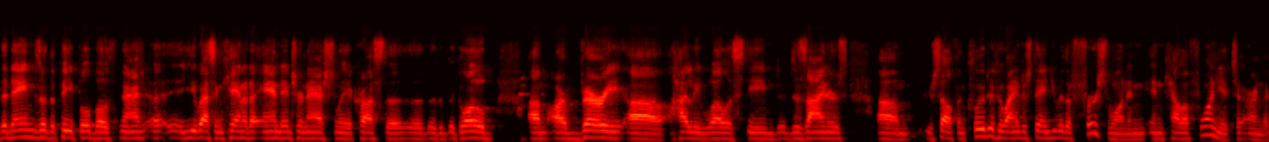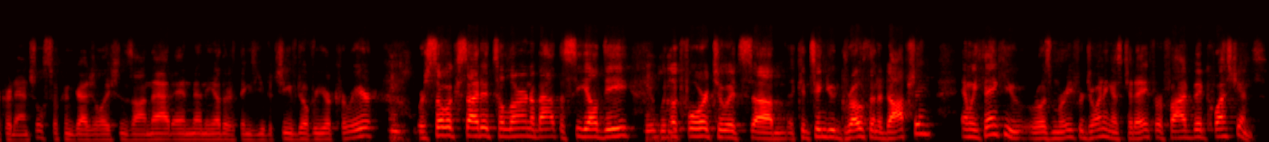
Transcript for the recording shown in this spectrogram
the names of the people, both U.S. Uh, and Canada and internationally across the, the, the globe, um, are very uh, highly well esteemed designers, um, yourself included, who I understand you were the first one in, in California to earn the credential. So, congratulations on that and many other things you've achieved over your career. We're so excited to learn about the CLD. We look forward to its um, continued growth and adoption. And we thank you, Rosemarie, for joining us today for five big questions.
